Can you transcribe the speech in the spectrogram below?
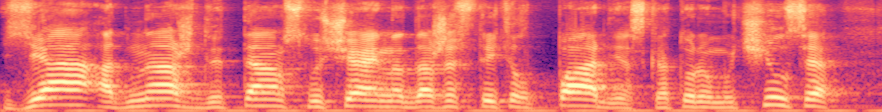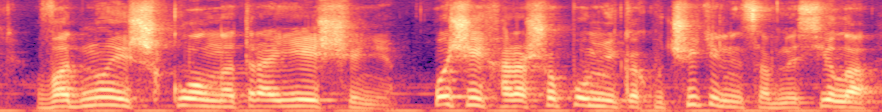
Я однажды там случайно даже встретил парня, с которым учился в одной из школ на Троещине. Очень хорошо помню, как учительница вносила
